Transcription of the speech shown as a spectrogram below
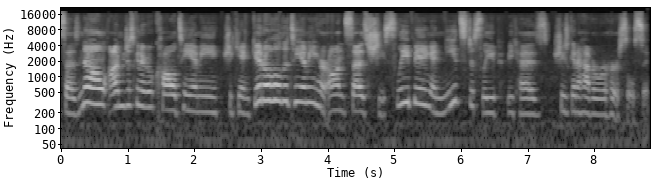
says, No, I'm just gonna go call Tammy. She can't get a hold of Tammy. Her aunt says she's sleeping and needs to sleep because she's gonna have a rehearsal soon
